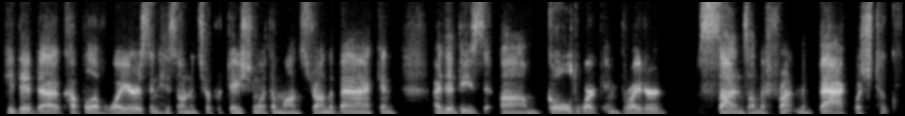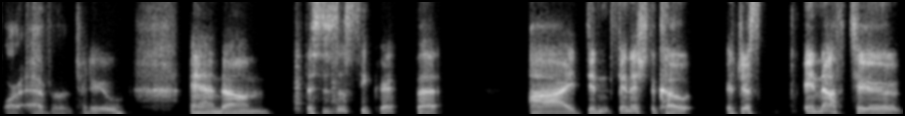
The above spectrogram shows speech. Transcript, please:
He did a couple of warriors in his own interpretation with a monster on the back, and I did these um, gold work embroidered suns on the front and the back, which took forever to do. And um, this is a secret, but I didn't finish the coat. It just enough to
